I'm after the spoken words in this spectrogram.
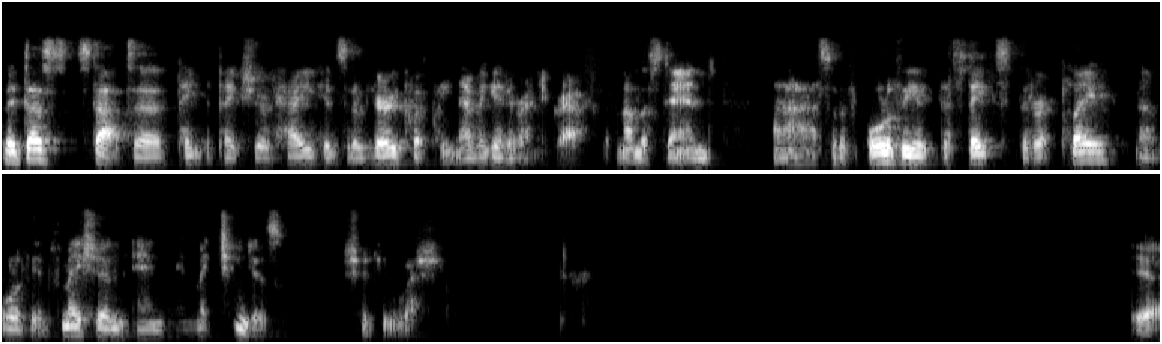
But it does start to paint the picture of how you can sort of very quickly navigate around your graph and understand uh, sort of all of the, the states that are at play, uh, all of the information, and, and make changes should you wish. Yeah.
